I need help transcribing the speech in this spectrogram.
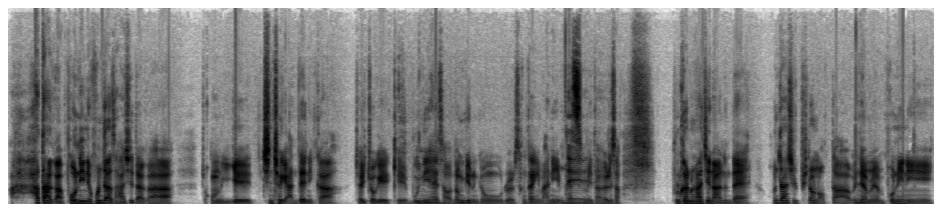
하다가 본인이 혼자서 하시다가 조금 이게 진척이 안 되니까 저희 쪽에 이렇게 문의해서 넘기는 경우를 상당히 많이 음. 네, 봤습니다. 네. 그래서 불가능하지는 않은데 혼자 하실 필요는 없다. 왜냐하면 본인이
